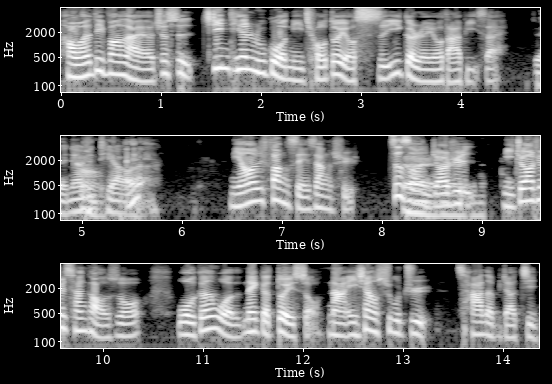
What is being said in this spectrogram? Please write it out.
好玩的地方来了，就是今天如果你球队有十一个人有打比赛，对，你要去挑了，嗯，你要放谁上去？这时候你就要去，你就要去参考说，我跟我那个对手哪一项数据差的比较近。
